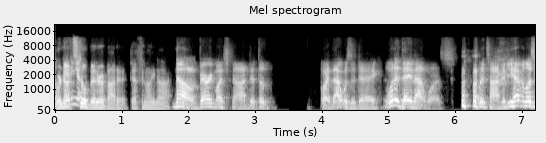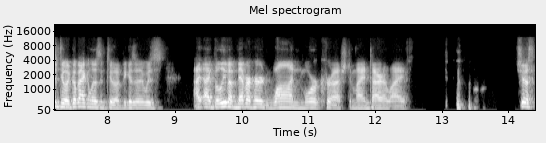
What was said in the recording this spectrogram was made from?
We're not any, still bitter about it. Definitely not. No, very much not. The, boy, that was a day. What a day that was. What a time. if you haven't listened to it, go back and listen to it because it was. I, I believe I've never heard Juan more crushed in my entire life just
